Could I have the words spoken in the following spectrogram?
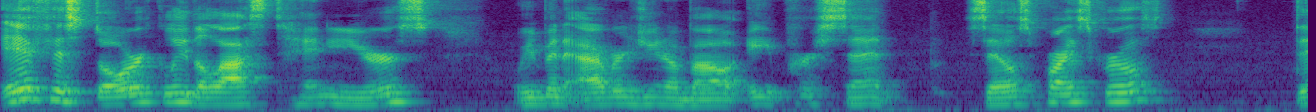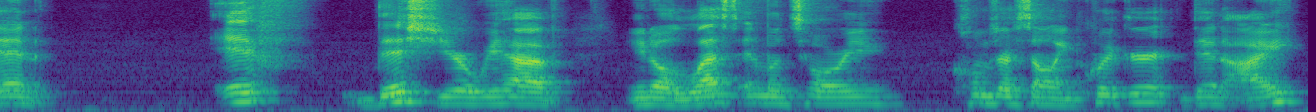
if historically the last 10 years we've been averaging about 8% sales price growth, then if this year we have, you know, less inventory, homes are selling quicker, then I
